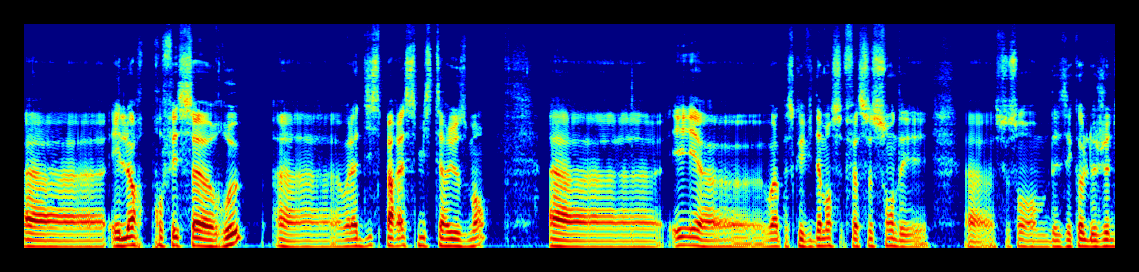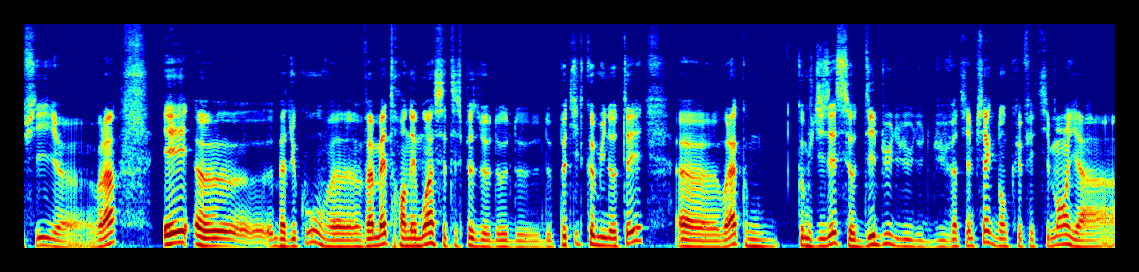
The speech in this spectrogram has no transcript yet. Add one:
et leur professeur, eux, voilà, disparaissent mystérieusement. Euh, et euh, voilà parce qu'évidemment ce, ce sont des euh, ce sont des écoles de jeunes filles euh, voilà et euh, bah du coup on va, mettre en émoi cette espèce de, petite communauté euh, voilà comme comme je disais c'est au début du, 20e siècle donc effectivement il y a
